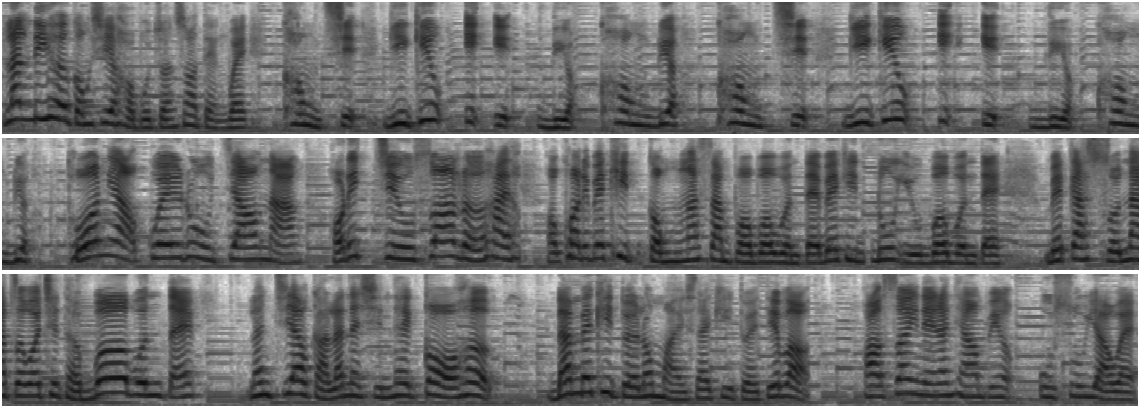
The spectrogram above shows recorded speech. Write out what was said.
咱利好公司的服务专线电话：零七二九一一六零六零七二九一一六零六。鸵鸟龟乳胶囊，互你上山落海，何况你要去公园散步无问题，要去旅游无问题，要甲孙仔做伙佚佗无问题。咱只要甲咱的身体顾好，咱要去对拢嘛会使去对，对无？好，所以呢，咱听众朋友有需要诶，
